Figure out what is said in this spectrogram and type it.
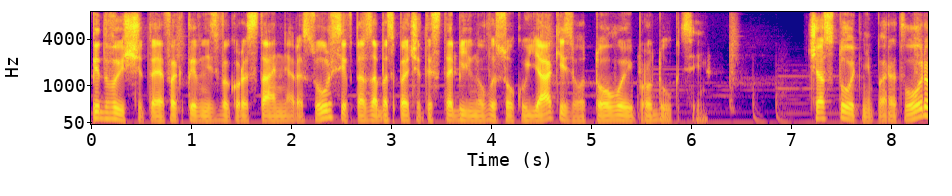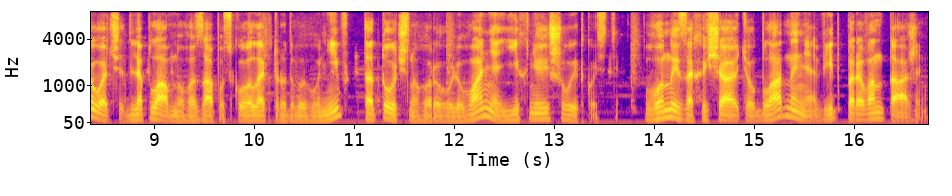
підвищити ефективність використання ресурсів та забезпечити стабільну високу якість готової продукції. Частотні перетворювачі для плавного запуску електродвигунів та точного регулювання їхньої швидкості. Вони захищають обладнання від перевантажень,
